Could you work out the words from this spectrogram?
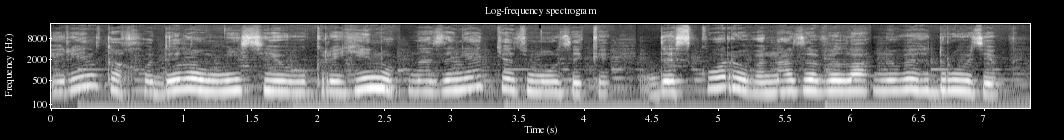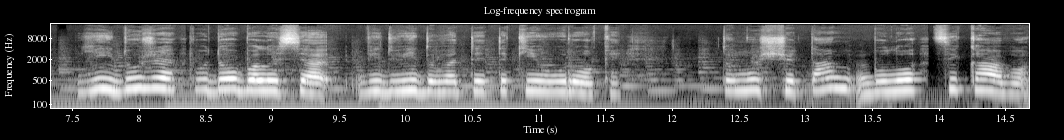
Іринка ходила в місію в Україну на заняття з музики, де скоро вона завела нових друзів. Їй дуже подобалося відвідувати такі уроки тому що там було цікаво.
